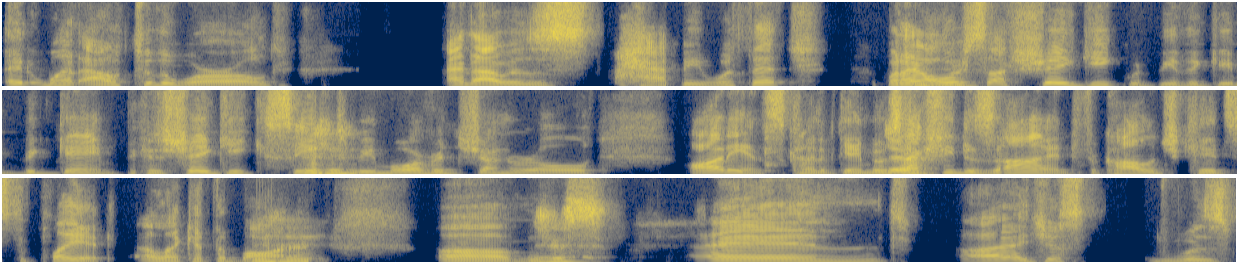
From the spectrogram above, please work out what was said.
it went out to the world and I was happy with it. But I mm-hmm. always thought Chez Geek would be the big game because Chez Geek seemed to be more of a general audience kind of game. It was yeah. actually designed for college kids to play it, uh, like at the bar. Mm-hmm. Um, yes. And I just was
